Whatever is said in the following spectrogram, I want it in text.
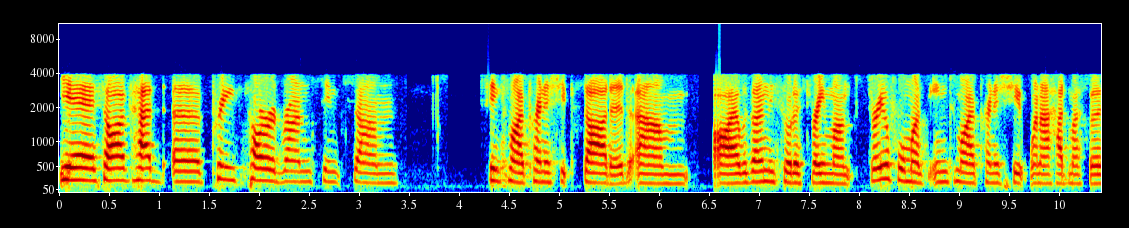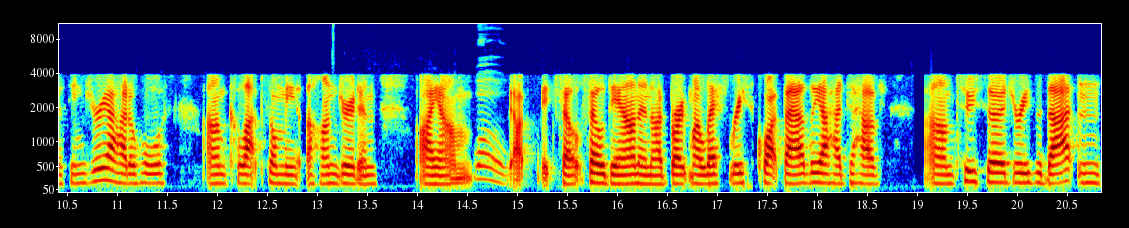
Yeah, so I've had a pretty torrid run since um since my apprenticeship started. Um I was only sort of three months, three or four months into my apprenticeship when I had my first injury. I had a horse um, collapse on me at the hundred, and I um. I- it fell fell down, and I broke my left wrist quite badly. I had to have um, two surgeries of that, and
